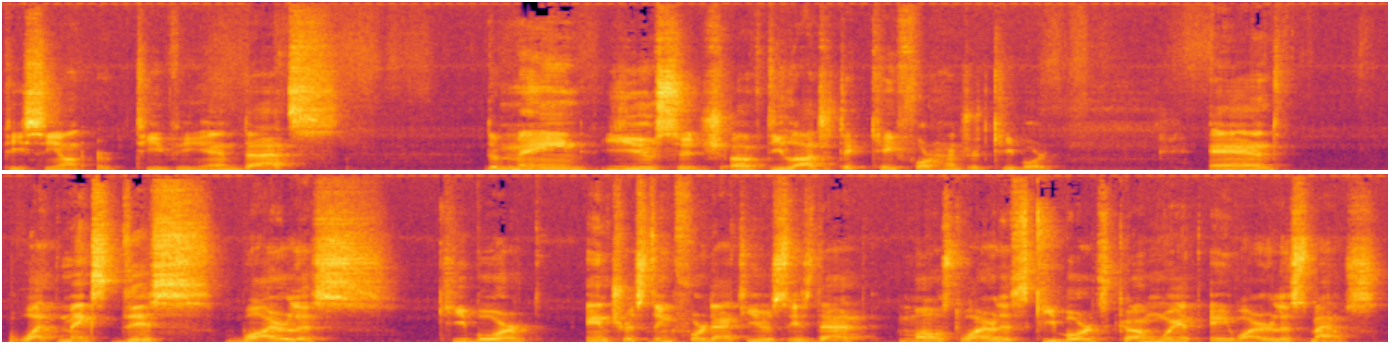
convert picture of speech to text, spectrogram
PC on or TV and that's the main usage of the Logitech K400 keyboard. And what makes this wireless keyboard interesting for that use is that most wireless keyboards come with a wireless mouse.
